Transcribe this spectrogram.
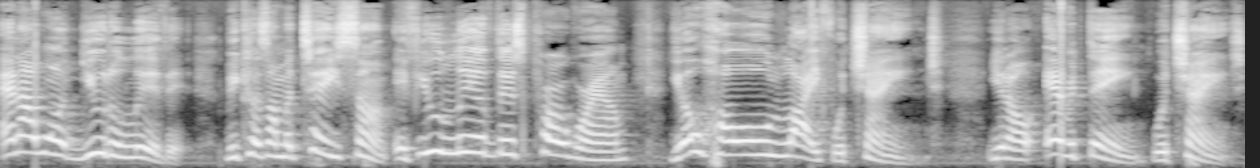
and I want you to live it because I'm gonna tell you something. If you live this program, your whole life will change. You know, everything will change.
